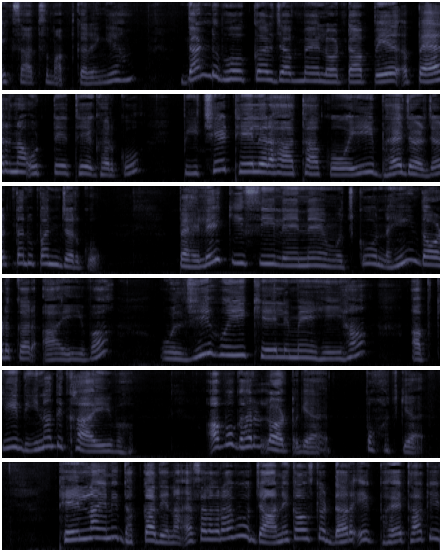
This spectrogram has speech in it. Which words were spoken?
एक साथ समाप्त करेंगे हम। दंड भोग कर जब मैं लौटा पैर न उठते थे घर को। पीछे ठेल रहा था कोई भय जर्जर तनुपंजर को। पहले किसी लेने मुझको नहीं दौड़ कर आई वह। उलझी हुई खेल में ही हाँ अब की दीना दिखाई वह। अब वो घर लौट गया है, पहुँच गया है। ठेलना यानी धक्का देना, ऐसा लग रहा है वो जाने का उसका डर, एक भय था कि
